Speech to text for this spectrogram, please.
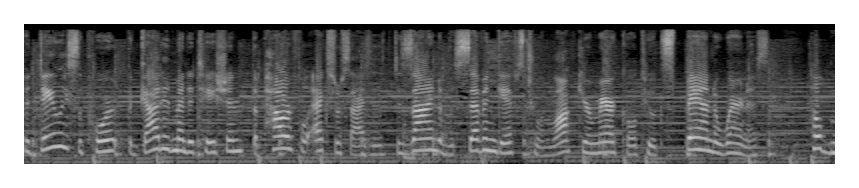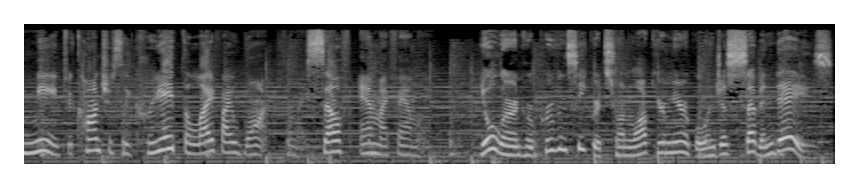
The daily support, the guided meditation, the powerful exercises designed of the seven gifts to unlock your miracle to expand awareness help me to consciously create the life I want for myself and my family. You'll learn her proven secrets to unlock your miracle in just seven days.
